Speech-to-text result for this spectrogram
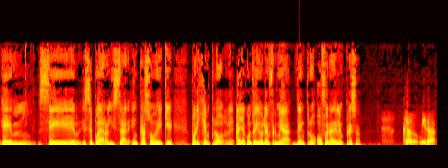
eh, se, se pueda realizar en caso de que, por ejemplo, haya contraído la enfermedad dentro o fuera de la empresa. Claro, mira,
